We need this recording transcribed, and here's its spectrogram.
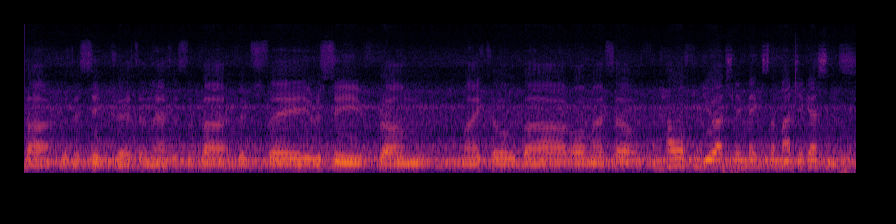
part that is secret, and that is the part which they receive from Michael Barr or myself. And how often do you actually mix the magic essence?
